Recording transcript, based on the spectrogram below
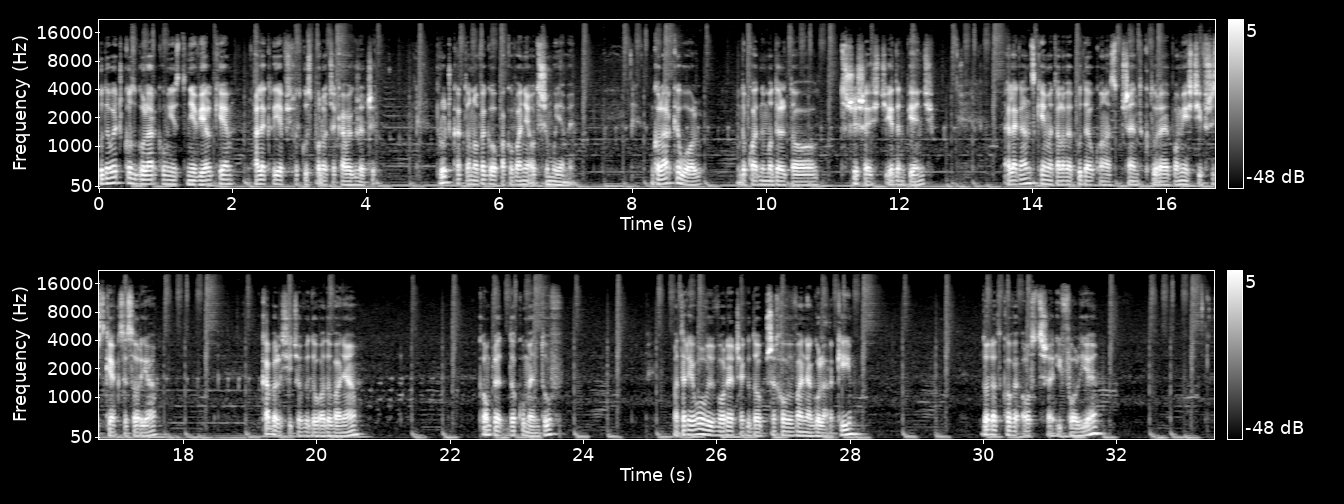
Pudełeczko z golarką jest niewielkie, ale kryje w środku sporo ciekawych rzeczy. Prócz kartonowego opakowania otrzymujemy golarkę Wall, dokładny model to 3615, eleganckie metalowe pudełko na sprzęt, które pomieści wszystkie akcesoria, kabel sieciowy do ładowania, komplet dokumentów, materiałowy woreczek do przechowywania golarki, dodatkowe ostrze i folie,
